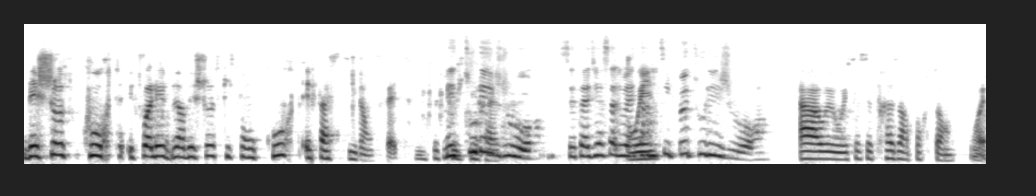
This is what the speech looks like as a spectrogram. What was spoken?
Des choses courtes. Il faut aller vers des choses qui sont courtes et faciles, en fait. Donc, Mais tous les jours, c'est-à-dire ça doit être Oui. un petit peu tous les jours. Ah oui, oui, ça c'est très important. Ouais.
